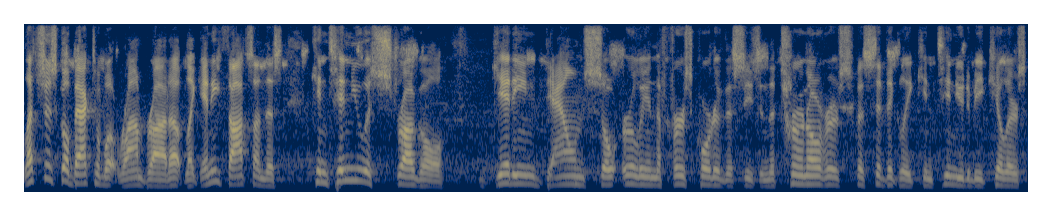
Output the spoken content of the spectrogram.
let's just go back to what Ron brought up. Like, any thoughts on this continuous struggle? Getting down so early in the first quarter of the season. The turnovers specifically continue to be killers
